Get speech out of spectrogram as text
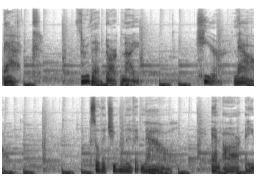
back through that dark night here, now, so that you live it now and are a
